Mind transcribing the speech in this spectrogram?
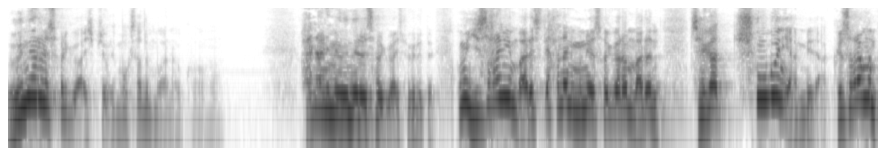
은혜를 설교하십시오. 목사도 모아놓고 하나님의 은혜를 설교하십시오. 그랬더니 그러면 이 사람이 말했을 때 하나님 은혜를 설교하는 말은 제가 충분히 압니다. 그 사람은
